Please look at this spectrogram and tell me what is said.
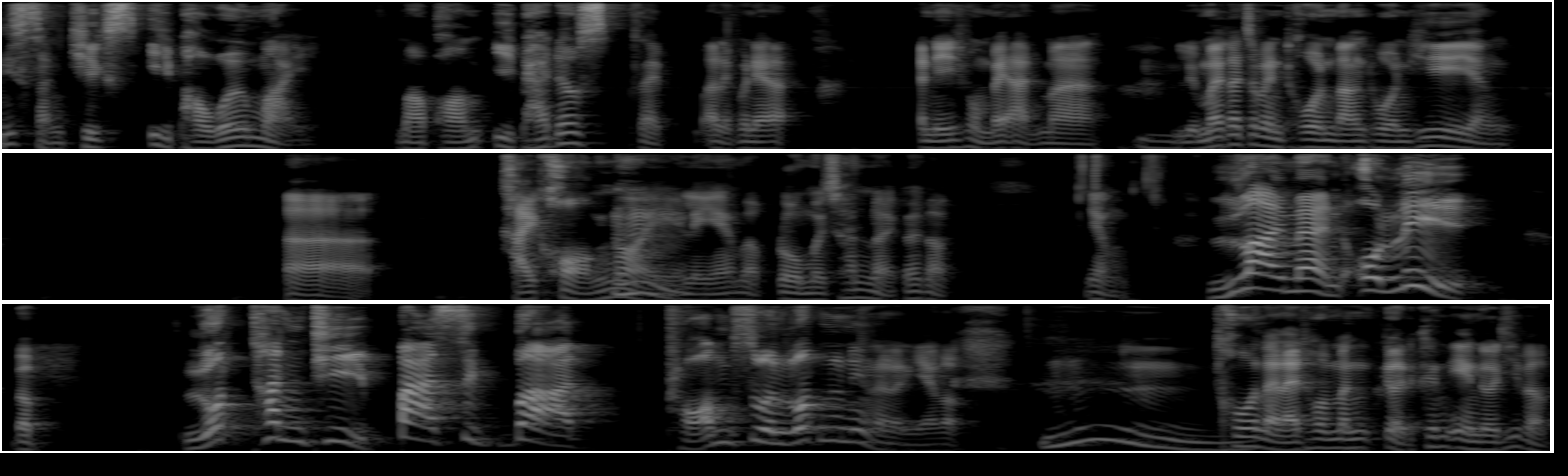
Nissan Kicks e-Power ใหม่ มาพร้อม e-pedal step อะไรพวกเนี้ย อันนี้ผมไปอัดมามหรือไม่ก็จะเป็นโทนบางโทนที่อย่างเอ่อขายของหน่อยอืมอะไรเงี้ยแบบโปรโมชั่นหน่อยก็แบบ อย่าง Line Man Only แบบลดทันที 80 บาท พร้อมส่วนลดนู่นนี่อะไรเงี้ยแบบอืม โทนหลาย ๆ โทนมันเกิดขึ้นเองโดยที่แบบ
